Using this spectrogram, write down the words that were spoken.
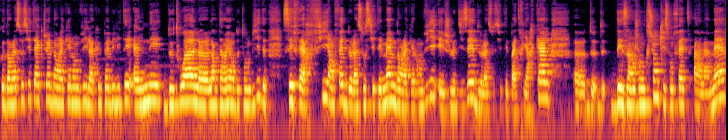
que dans la société actuelle dans laquelle on vit, la culpabilité, elle naît de toi, l'intérieur de ton vide, c'est faire fi, en fait, de la société même dans laquelle on vit. Et je le disais, de la société patriarcale. Euh, des injonctions qui sont faites à la mère.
